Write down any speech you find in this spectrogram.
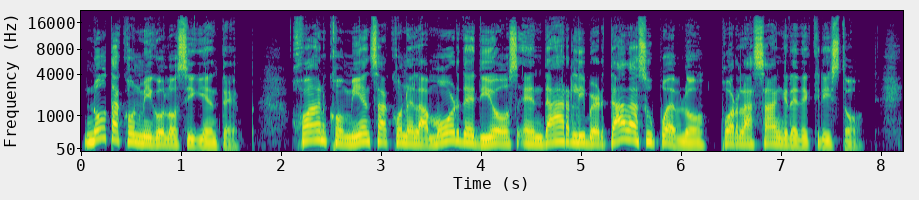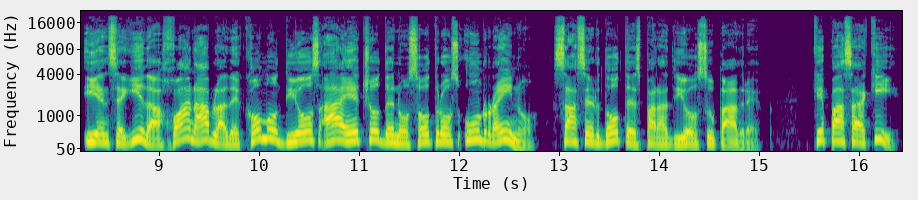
Nota conmigo lo siguiente. Juan comienza con el amor de Dios en dar libertad a su pueblo por la sangre de Cristo. Y enseguida Juan habla de cómo Dios ha hecho de nosotros un reino, sacerdotes para Dios su Padre. ¿Qué pasa aquí?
